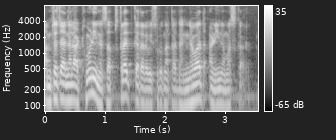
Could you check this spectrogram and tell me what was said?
आमच्या चॅनल आठवणीनं सबस्क्राईब करायला विसरू नका. धन्यवाद आणि नमस्कार.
